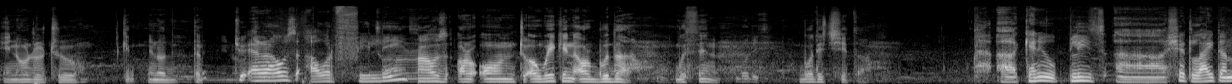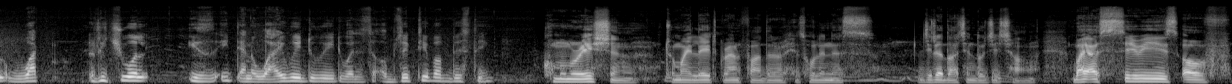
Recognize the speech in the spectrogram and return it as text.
in order to, you know, the, to arouse our feelings, to arouse our own, to awaken our Buddha within, bodhicitta. Uh, can you please uh, shed light on what ritual is it and why we do it? What is the objective of this thing? Commemoration to my late grandfather, His Holiness Dorje Chang, by a series of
